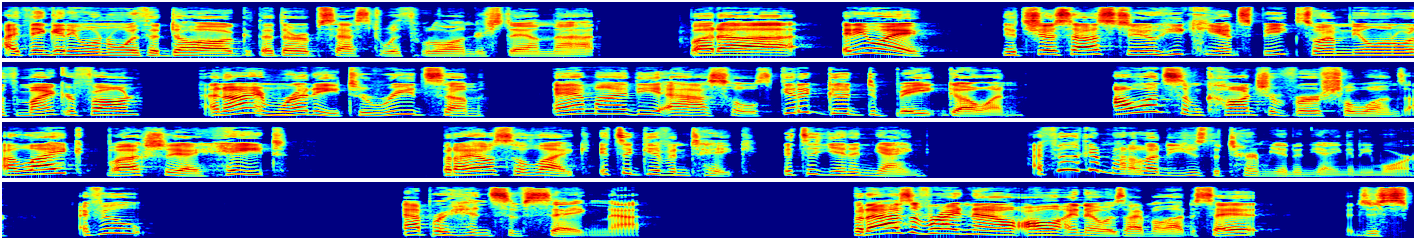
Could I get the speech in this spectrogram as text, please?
I think anyone with a dog that they're obsessed with will understand that. But uh anyway, it's just us two. He can't speak, so I'm the only one with a microphone, and I am ready to read some Am I the Assholes? Get a good debate going. I want some controversial ones. I like, well, actually, I hate, but I also like. It's a give and take, it's a yin and yang. I feel like I'm not allowed to use the term yin and yang anymore. I feel apprehensive saying that. But as of right now, all I know is I'm allowed to say it. It just,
